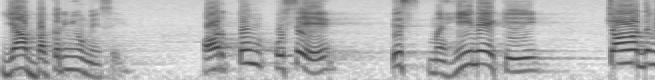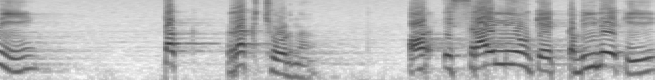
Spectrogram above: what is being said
یا بکریوں میں سے۔ اور تم اسے اس مہینے کی چودویں تک رکھ چھوڑنا۔ اور اسرائیلیوں کے قبیلے کی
